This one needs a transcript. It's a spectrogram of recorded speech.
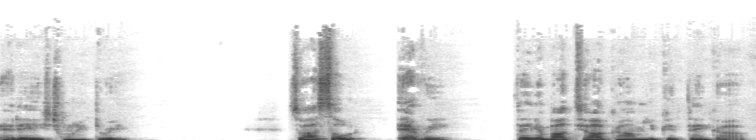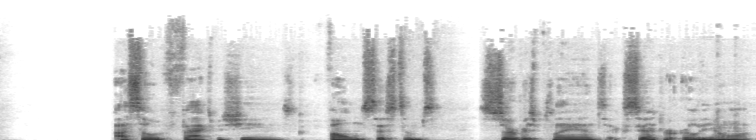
at age 23. So I sold everything about telecom you can think of. I sold fax machines, phone systems, service plans, etc. early on.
